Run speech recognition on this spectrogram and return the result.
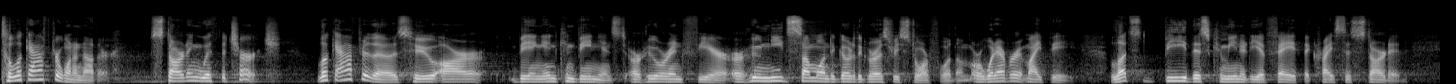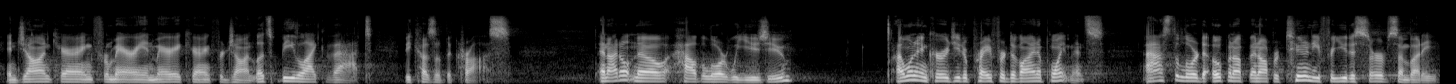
to look after one another, starting with the church. Look after those who are being inconvenienced or who are in fear or who need someone to go to the grocery store for them or whatever it might be. Let's be this community of faith that Christ has started and John caring for Mary and Mary caring for John. Let's be like that because of the cross. And I don't know how the Lord will use you. I want to encourage you to pray for divine appointments. Ask the Lord to open up an opportunity for you to serve somebody,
